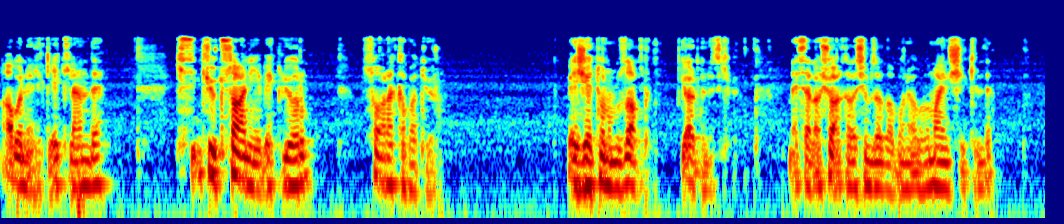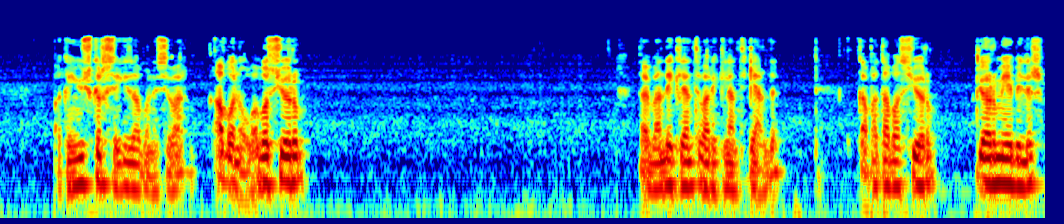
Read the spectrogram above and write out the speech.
Abonelik eklendi. 2-3 saniye bekliyorum. Sonra kapatıyorum. Ve jetonumuzu aldık. Gördüğünüz gibi. Mesela şu arkadaşımıza da abone olalım aynı şekilde. Bakın 148 abonesi var. Abone ola basıyorum. Tabii bende eklenti var. Eklenti geldi. Kapata basıyorum. Görmeyebilir.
